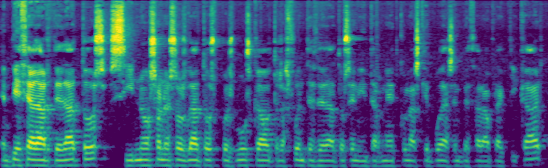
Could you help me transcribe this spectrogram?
empiece a darte datos. Si no son esos datos, pues busca otras fuentes de datos en Internet con las que puedas empezar a practicar.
